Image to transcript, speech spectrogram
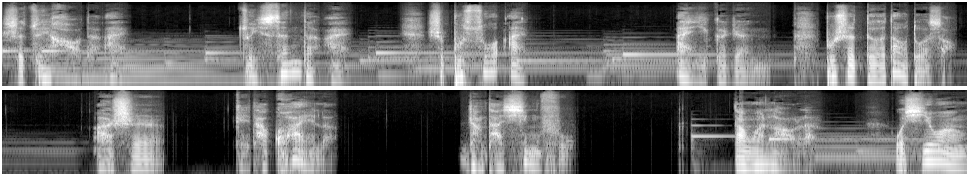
是最好的爱，最深的爱是不说爱。爱一个人，不是得到多少，而是给他快乐，让他幸福。当我老了。我希望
